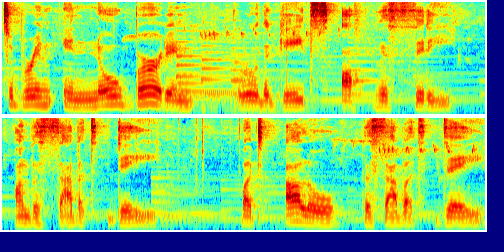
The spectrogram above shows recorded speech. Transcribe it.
to bring in no burden through the gates of this city on the Sabbath day, but hallow the Sabbath day,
